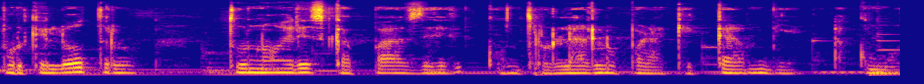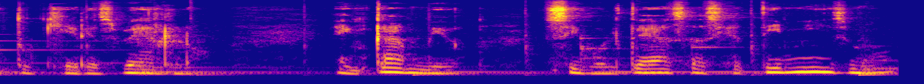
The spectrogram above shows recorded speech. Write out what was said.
porque el otro Tú no eres capaz de controlarlo para que cambie a como tú quieres verlo. En cambio, si volteas hacia ti mismo,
